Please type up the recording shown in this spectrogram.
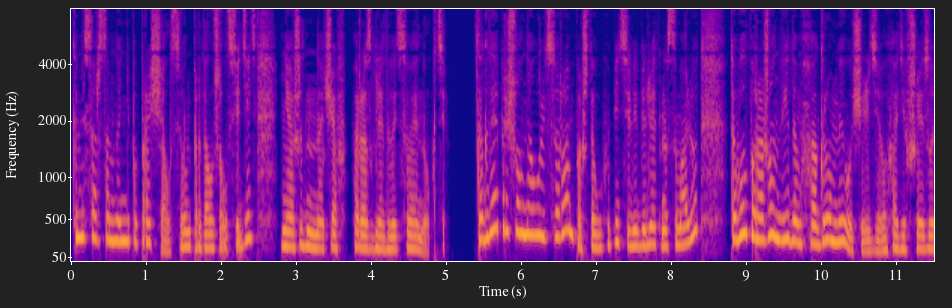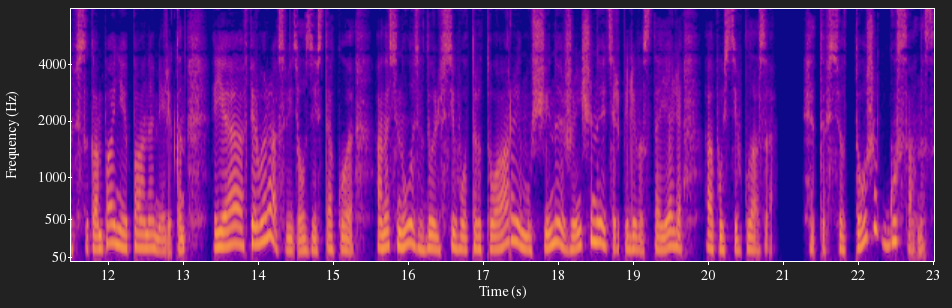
Комиссар со мной не попрощался, он продолжал сидеть, неожиданно начав разглядывать свои ногти. Когда я пришел на улицу Рампа, чтобы купить себе билет на самолет, то был поражен видом огромной очереди, выходившей из офиса компании Pan American. Я в первый раз видел здесь такое. Она тянулась вдоль всего тротуара, и мужчины и женщины терпеливо стояли, опустив глаза. Это все тоже гусанос.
